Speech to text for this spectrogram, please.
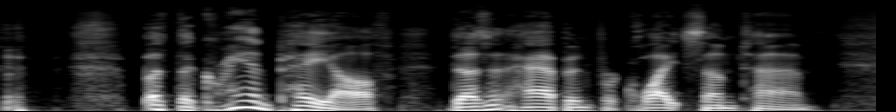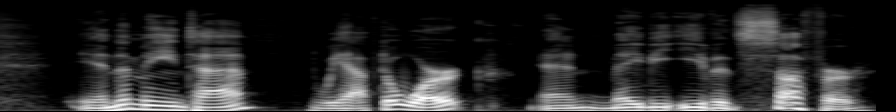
but the grand payoff doesn't happen for quite some time. In the meantime, we have to work and maybe even suffer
